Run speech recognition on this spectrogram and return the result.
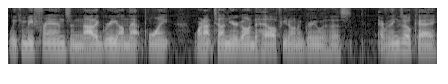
We can be friends and not agree on that point. We're not telling you you're going to hell if you don't agree with us. Everything's okay.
